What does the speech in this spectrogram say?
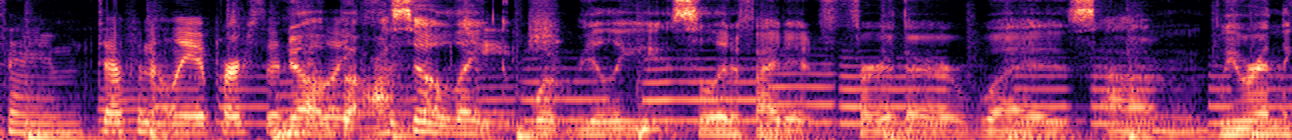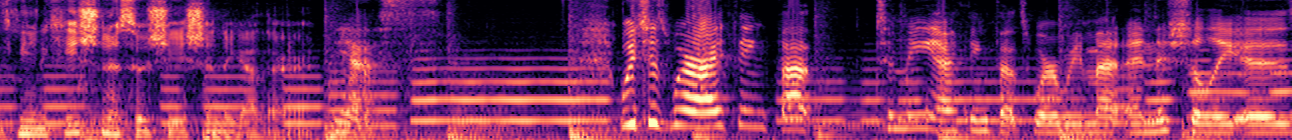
Same. Definitely a person who No, but also like what really solidified it further was um, we were in the communication association together. Yes. Which is where I think that, to me, I think that's where we met initially. Is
